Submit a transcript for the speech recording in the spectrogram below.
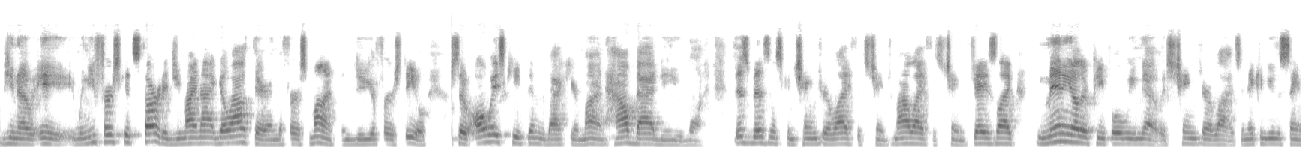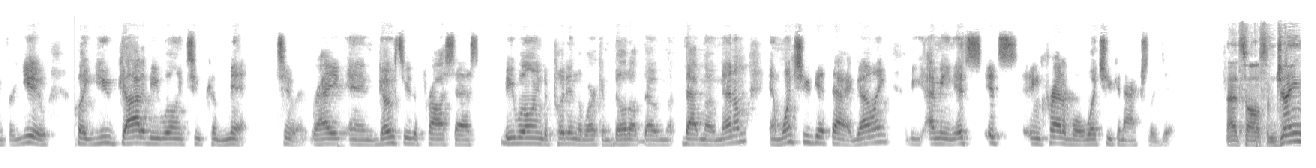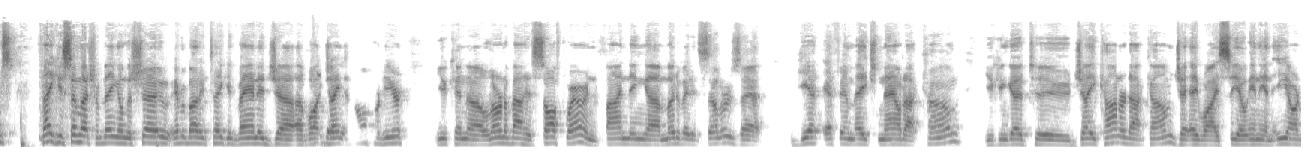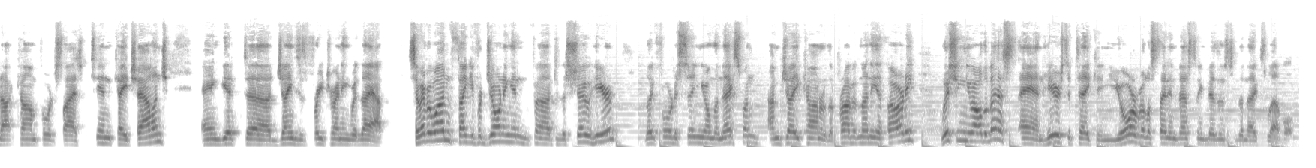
you know, it, when you first get started, you might not go out there in the first month and do your first deal. So always keep in the back of your mind, how bad do you want it? This business can change your life. It's changed my life. It's changed Jay's life. Many other people we know, it's changed their lives and it can do the same for you. But you got to be willing to commit to it, right? And go through the process. Be willing to put in the work and build up the, that momentum. And once you get that going i mean it's it's incredible what you can actually do. That's awesome. James thank you so much for being on the show. Everybody take advantage uh, of what james has offered here you can uh, learn about his software and finding uh, motivated sellers at getfmhnow.com you can go to jayconner.com, J A Y C O N N E R.com forward slash 10K challenge and get uh, James's free training with that. So, everyone, thank you for joining in uh, to the show here. Look forward to seeing you on the next one. I'm Jay Conner, the Private Money Authority, wishing you all the best. And here's to taking your real estate investing business to the next level.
